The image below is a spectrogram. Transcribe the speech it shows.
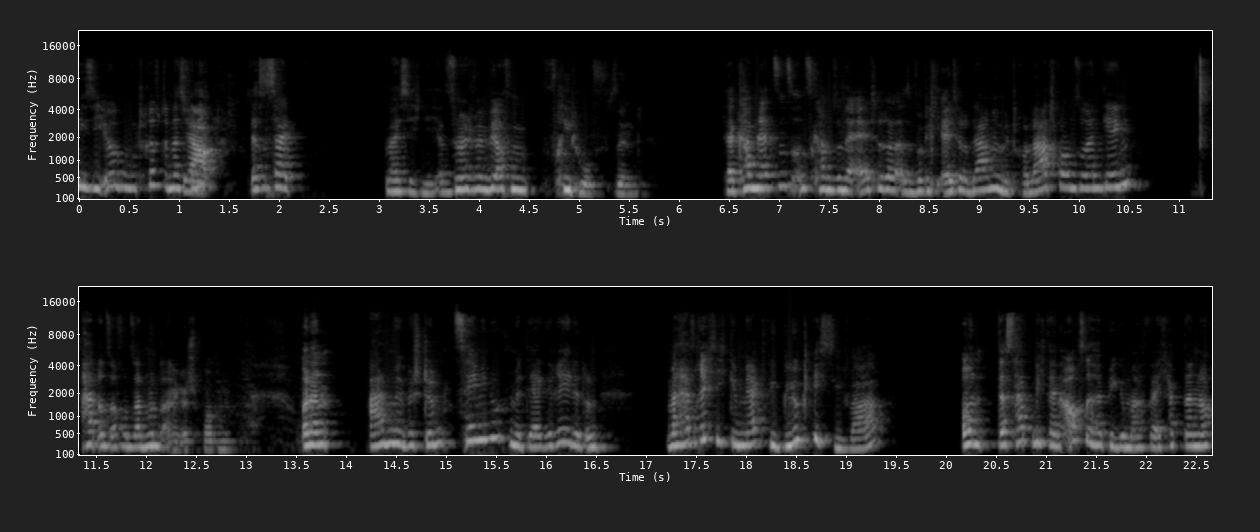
die sie irgendwo trifft. Und das finde Ja. ich, das ist halt, weiß ich nicht. Also zum Beispiel, wenn wir auf dem Friedhof sind. Da kam letztens, uns kam so eine ältere, also wirklich ältere Dame mit Rollator und so entgegen, hat uns auf unseren Hund angesprochen. Und dann haben wir bestimmt zehn Minuten mit der geredet und man hat richtig gemerkt, wie glücklich sie war. Und das hat mich dann auch so happy gemacht, weil ich habe dann noch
